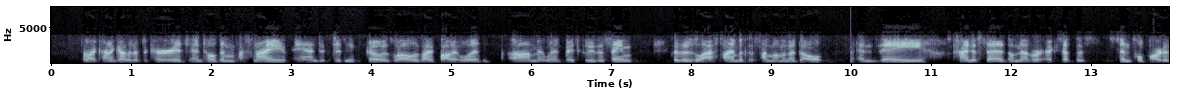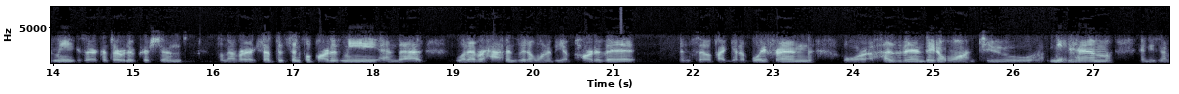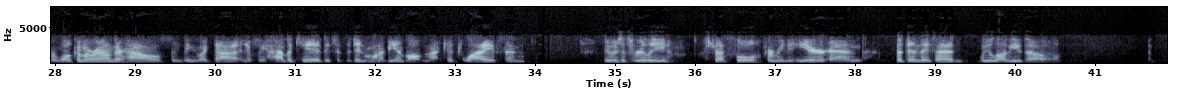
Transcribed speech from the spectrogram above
So I kind of gathered up the courage and told them last night, and it didn't go as well as I thought it would. Um, it went basically the same because it was the last time, but this time I'm an adult. And they kind of said they'll never accept this sinful part of me because they're conservative Christians. They'll never accept this sinful part of me, and that whatever happens, they don't want to be a part of it. And so if I get a boyfriend or a husband, they don't want to meet him and he's never welcome around their house and things like that. And if we have a kid, they said they didn't want to be involved in that kid's life. And it was just really stressful for me to hear. And, but then they said, we love you though,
